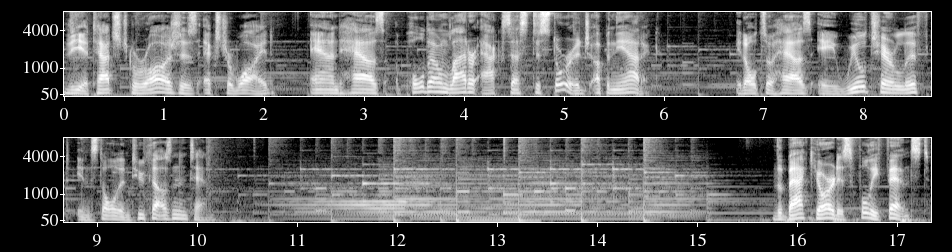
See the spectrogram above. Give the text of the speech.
The attached garage is extra wide and has a pull-down ladder access to storage up in the attic. It also has a wheelchair lift installed in 2010. The backyard is fully fenced,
